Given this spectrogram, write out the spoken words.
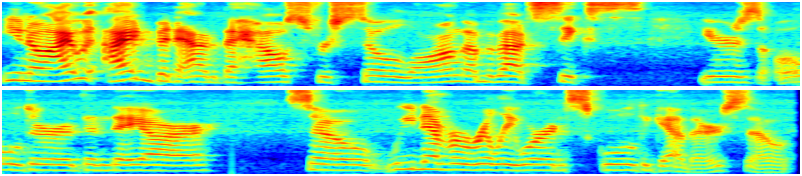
you know, I I had been out of the house for so long. I'm about six years older than they are, so we never really were in school together. So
